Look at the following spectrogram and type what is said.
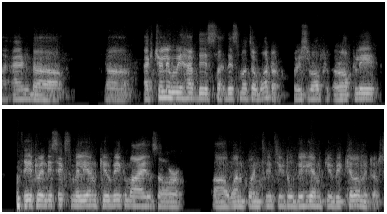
uh, and uh, uh, actually we have this this much of water. Rough, roughly 326 million cubic miles or 1.332 billion cubic kilometers.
